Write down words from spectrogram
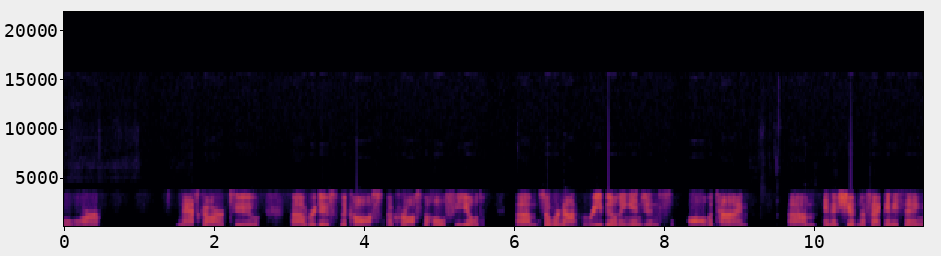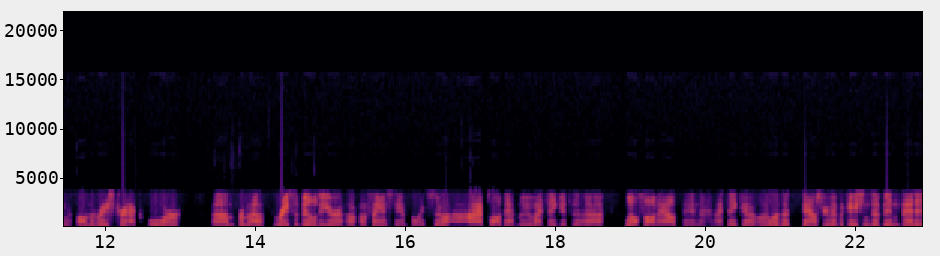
for NASCAR to uh, reduce the cost across the whole field um, so we're not rebuilding engines all the time, um, and it shouldn't affect anything on the racetrack or um, from a raceability or a, a fan standpoint. So I applaud that move. I think it's uh, well thought out, and I think uh, all of the downstream implications have been vetted.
